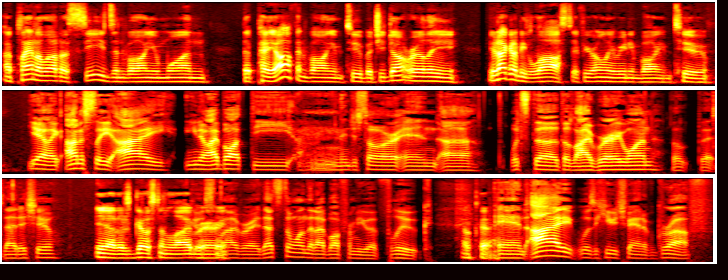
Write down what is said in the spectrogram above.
I plant a lot of seeds in volume one that pay off in volume two, but you don't really, you're not going to be lost if you're only reading volume two. Yeah, like honestly, I you know I bought the um, Ninjasaur and uh, what's the the library one the, that that issue Yeah, there's Ghost in the Ghost Library. library. That's the one that I bought from you at Fluke, Okay. and I was a huge fan of Gruff.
